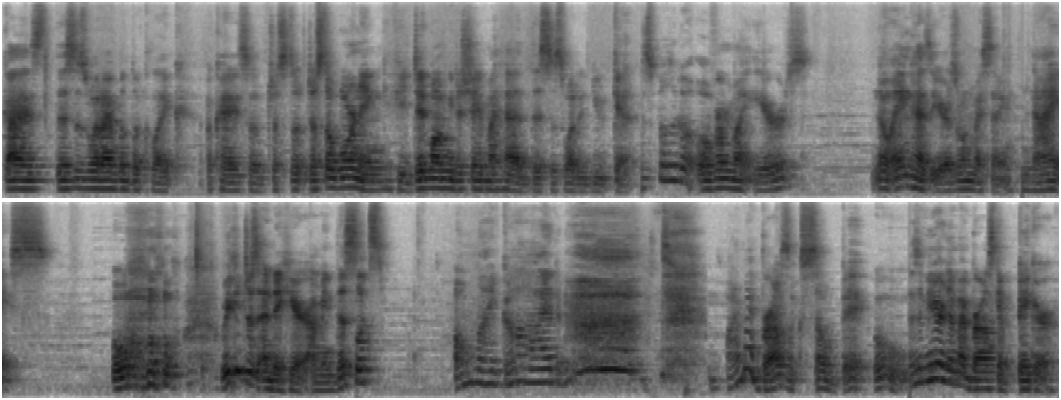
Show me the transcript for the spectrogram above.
Guys, this is what I would look like. Okay, so just a, just a warning. If you did want me to shave my head, this is what you'd get. Is supposed to go over my ears? No, Aang has ears. What am I saying? Nice. Oh, we could just end it here. I mean, this looks... Oh my god. Why do my brows look so big? Ooh. Does it mean that my brows get bigger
